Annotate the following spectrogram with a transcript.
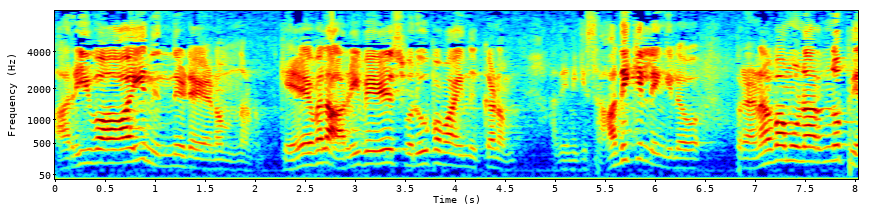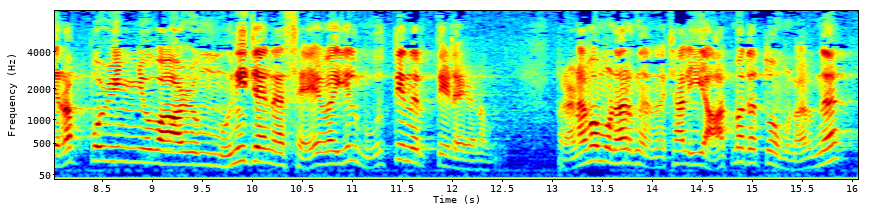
അറിവായി നിന്നിടേണം എന്നാണ്. കേവല അറിവേ സ്വരൂപമായി നിൽക്കണം. അതെനിക്ക് സാധിക്കില്ലെങ്കിലോ പ്രണവമുണർന്നു പിറപ്പൊഴിഞ്ഞു വാഴും മുനിജന സേവയിൽ മൂർത്തി നിർത്തിയിടേണം പ്രണവമുണർന്ന് എന്ന് വെച്ചാൽ ഈ ആത്മതത്വം ഉണർന്ന്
